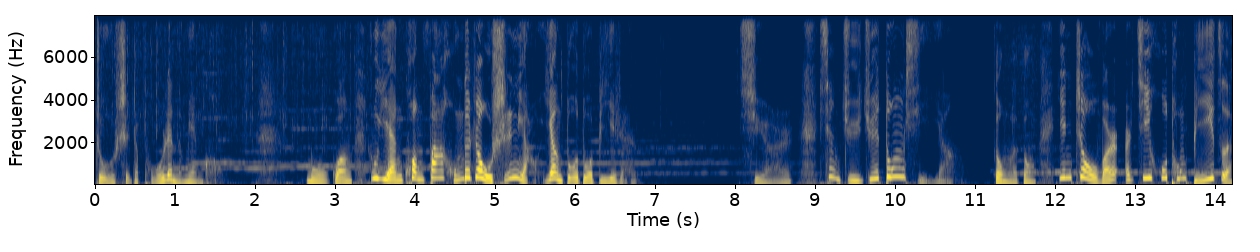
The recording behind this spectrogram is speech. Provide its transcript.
注视着仆人的面孔，目光如眼眶发红的肉食鸟一样咄咄逼人。雪儿像咀嚼东西一样，动了动因皱纹而几乎同鼻子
